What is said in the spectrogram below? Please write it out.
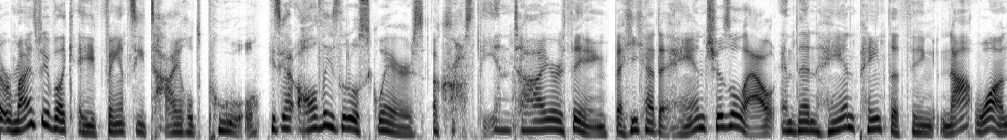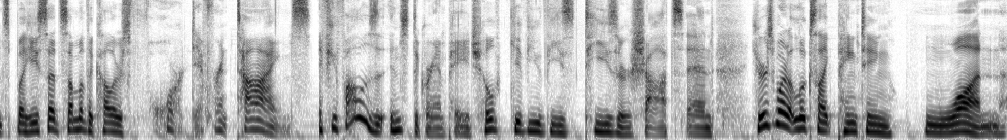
It reminds me of like a fancy tiled pool. He's got all these little squares across the entire thing that he had to hand chisel out and then hand paint the thing not once, but he said some of the colors four different times. If you follow his Instagram page, he'll give you these teaser shots, and here's what it looks like painting one,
